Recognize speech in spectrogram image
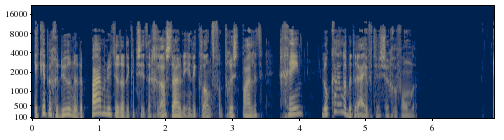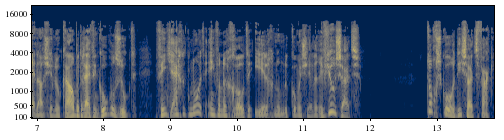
ik heb er gedurende de paar minuten dat ik heb zitten grasduinen in de klanten van Trustpilot geen lokale bedrijven tussen gevonden. En als je een lokaal bedrijf in Google zoekt, vind je eigenlijk nooit een van de grote eerder genoemde commerciële reviewsites. Toch scoren die sites vaak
